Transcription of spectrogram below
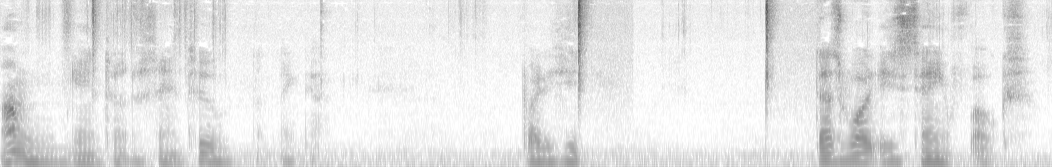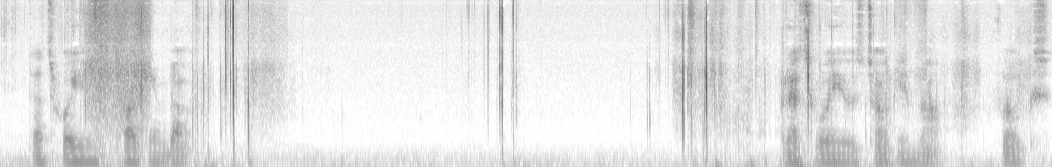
I'm getting to understand too, nothing like that. But he that's what he's saying, folks. That's what he's talking about. That's what he was talking about, folks.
